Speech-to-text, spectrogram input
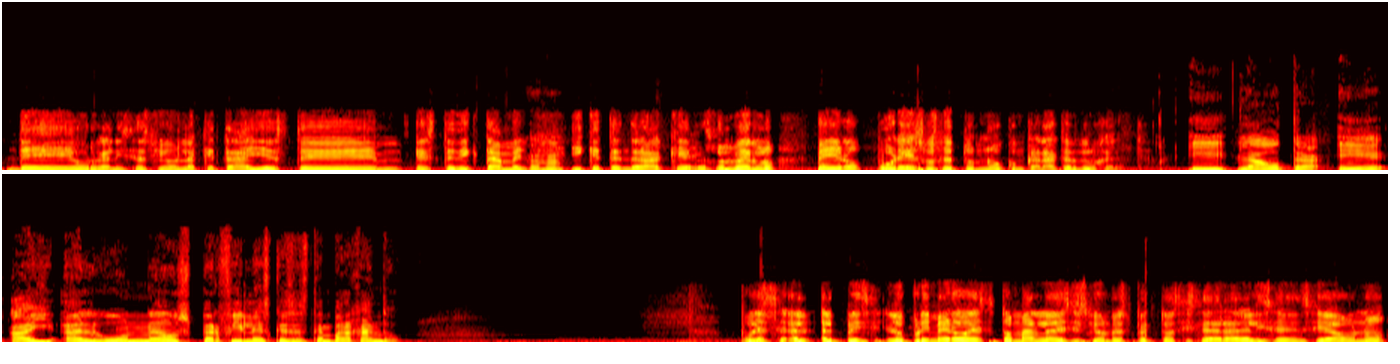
de organización la que trae este, este dictamen y que tendrá que resolverlo, pero por eso se turnó con carácter de urgente. Y la otra, eh, ¿hay algunos perfiles que se estén barajando? Pues lo primero es tomar la decisión respecto a si se dará la licencia o no.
